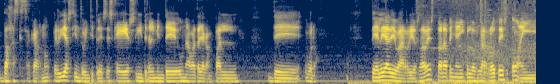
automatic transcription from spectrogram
bajas que sacar, ¿no? Perdías 123, es que es literalmente una batalla campal de... Bueno, Pelea de barrio, ¿sabes? Toda la peña ahí con los garrotes. Toma ahí.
